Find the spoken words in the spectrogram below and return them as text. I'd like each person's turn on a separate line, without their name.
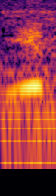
Yo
